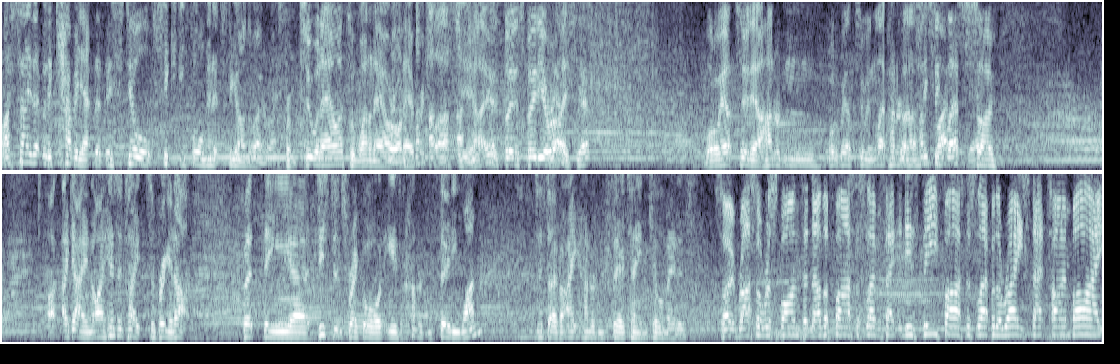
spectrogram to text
I say that with a caveat that there's still 64 minutes to go in the motor race. From two an hour to one an hour on average last year. Hey, it's been a speedier Yeah, race. yeah. What are we up to now? 100 and what are we up to in lap? 106 uh, 106 laps. laps, So I- again, I hesitate to bring it up, but the uh, distance record is 131, just over 813 kilometres. So Russell responds, another fastest lap. In fact, it is the fastest lap of the race, that time by.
